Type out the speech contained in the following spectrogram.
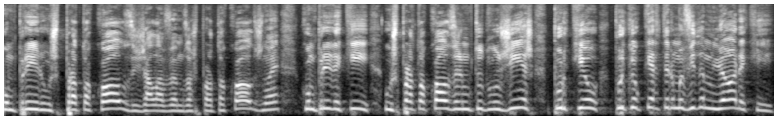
cumprir os protocolos, e já lá vamos aos protocolos, não é? Cumprir aqui os protocolos, as metodologias, porque eu, porque eu quero ter uma vida melhor aqui.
